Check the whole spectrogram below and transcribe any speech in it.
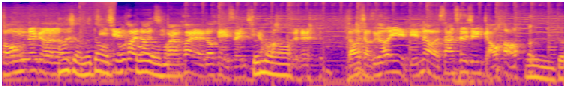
从那个 他想得到几千块到几万块的都可以升级，对 然后小石哥，哎，别闹了，刹车先搞好，嗯，对，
